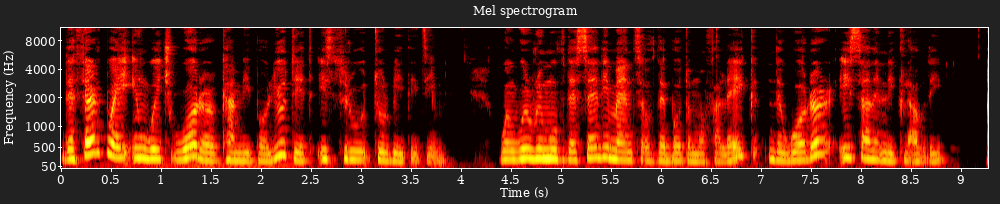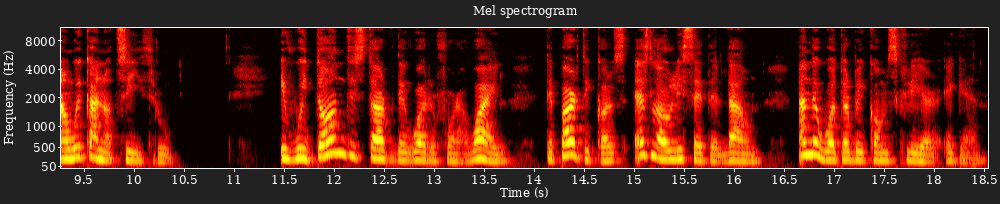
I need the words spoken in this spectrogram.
The third way in which water can be polluted is through turbidity. When we remove the sediments of the bottom of a lake, the water is suddenly cloudy, and we cannot see through. If we don't disturb the water for a while, the particles slowly settle down, and the water becomes clear again.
